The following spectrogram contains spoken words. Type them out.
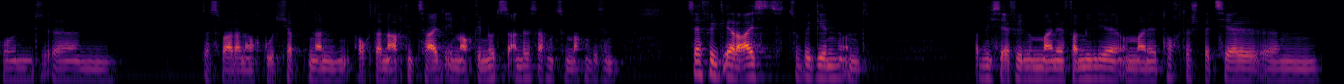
Und ähm, das war dann auch gut. Ich habe dann auch danach die Zeit eben auch genutzt, andere Sachen zu machen. Wir sind sehr viel gereist zu Beginn und habe mich sehr viel um meine Familie, um meine Tochter speziell, ähm,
